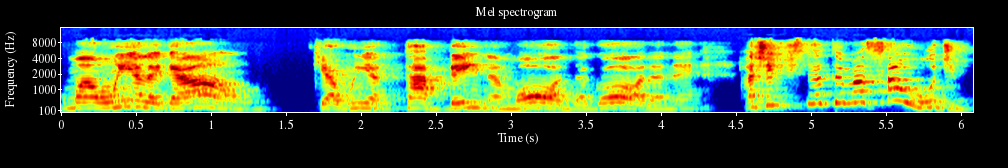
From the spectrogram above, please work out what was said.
uma unha legal, que a unha tá bem na moda agora, né? A gente precisa ter uma saúde.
